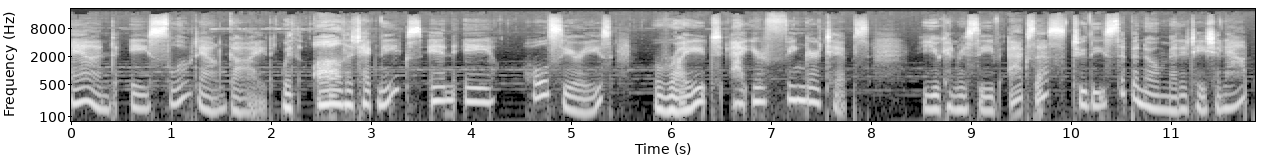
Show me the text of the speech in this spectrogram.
and a slowdown guide with all the techniques in a whole series right at your fingertips. You can receive access to the Sip and Om meditation app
